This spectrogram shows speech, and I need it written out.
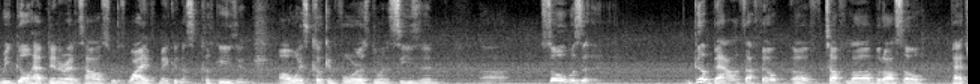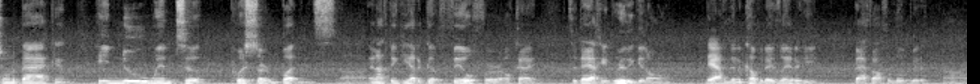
we'd go have dinner at his house with his wife, making us cookies and always cooking for us during the season. Uh, so it was a good balance I felt of tough love, but also pat you on the back, and he knew when to push certain buttons, uh, and I think he had a good feel for okay, today I can really get on. Yeah. And then a couple days later, he back off a little bit. Um,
